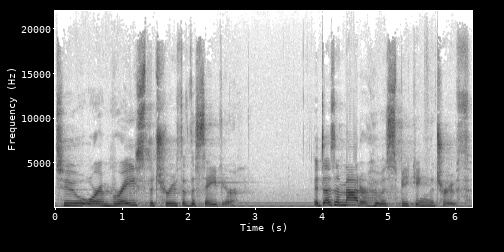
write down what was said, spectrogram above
to or embrace the truth of the Savior. It doesn't matter who is speaking the truth.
